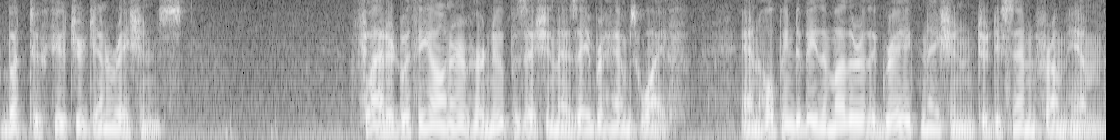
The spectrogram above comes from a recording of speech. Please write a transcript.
but to future generations. Flattered with the honor of her new position as Abraham's wife, and hoping to be the mother of the great nation to descend from him,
